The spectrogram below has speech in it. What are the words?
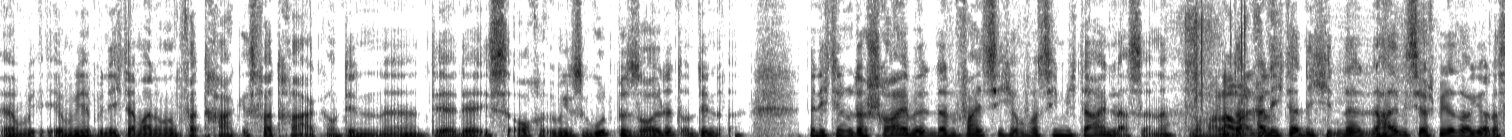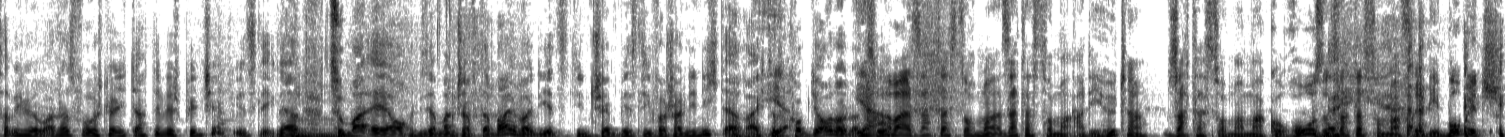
irgendwie, irgendwie bin ich der Meinung, ein Vertrag ist Vertrag und den, äh, der, der ist auch übrigens gut besoldet und den, wenn ich den unterschreibe, dann weiß ich, auf was ich mich da einlasse. Ne? Und da Normalerweise- kann ich dann nicht ein, halbes Jahr später sagen, ja, das habe ich mir aber anders vorgestellt. Ich dachte, wir spielen Champions League. Ne? Zumal er ja auch in dieser Mannschaft dabei war, die jetzt die Champions League wahrscheinlich nicht erreicht. Das kommt ja auch noch dazu. Ja, aber sag das doch mal, sag das doch mal Adi Hütter, sag das doch mal Marco Rose, sag das doch mal Freddy Bobic.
